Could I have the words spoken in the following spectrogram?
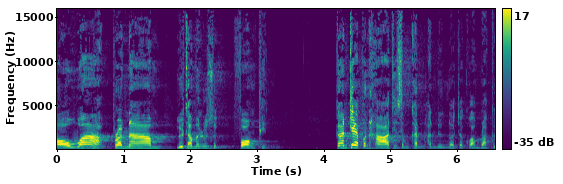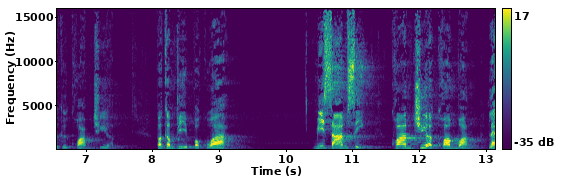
ต่อว่าประนามหรือทำให้รู้สึกฟ้องผิด การแก้ปัญหาที่สำคัญอันหนึ่งนอกจากความรักก็คือความเชื่อ พระคัมภีร์บอกว่ามีสามสิ่ง ความเชื่อความหวังและ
